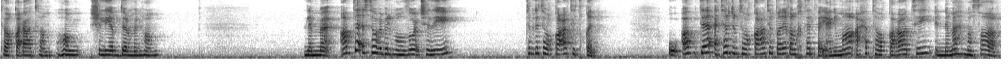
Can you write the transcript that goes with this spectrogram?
توقعاتهم هم شو اللي يبدر منهم. لما أبدأ أستوعب الموضوع كذي تبدأ توقعاتي تقل. وأبدأ أترجم توقعاتي بطريقة مختلفة. يعني ما أحط توقعاتي إن مهما صار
